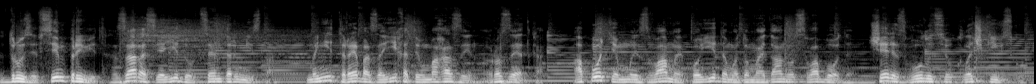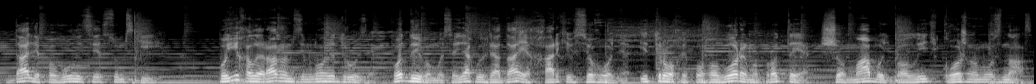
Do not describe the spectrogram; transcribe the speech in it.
Друзі, всім привіт! Зараз я їду в центр міста. Мені треба заїхати в магазин Розетка, а потім ми з вами поїдемо до Майдану Свободи через вулицю Клачківську, далі по вулиці Сумській. Поїхали разом зі мною, друзі. Подивимося, як виглядає Харків сьогодні, і трохи поговоримо про те, що, мабуть, болить кожному з нас.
